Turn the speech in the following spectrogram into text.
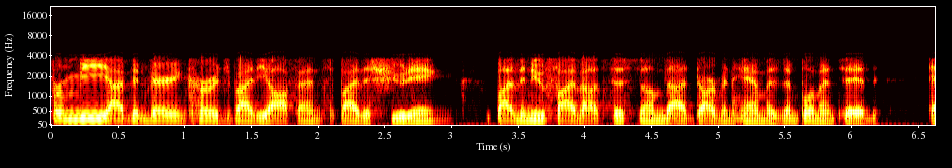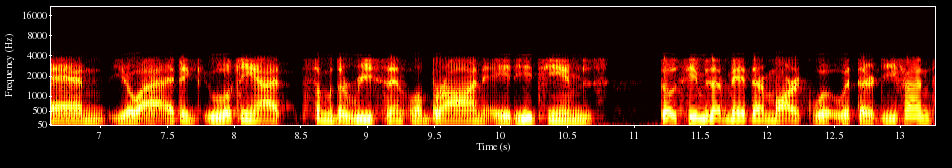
for me, I've been very encouraged by the offense, by the shooting, by the new five-out system that Darvin Ham has implemented. And, you know, I think looking at some of the recent LeBron AD teams, those teams have made their mark w- with their defense.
